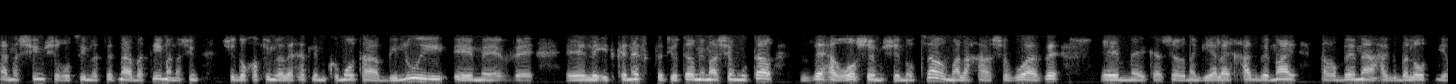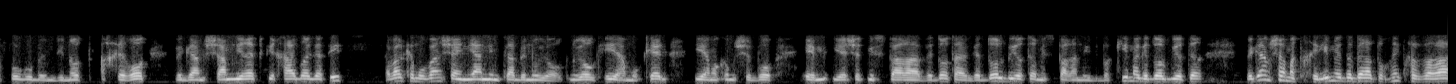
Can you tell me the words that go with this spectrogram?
אנשים שרוצים לצאת מהבתים, אנשים שדוחפים ללכת למקומות הבילוי ולהתכנס קצת יותר ממה שמותר. זה הרושם שנוצר במהלך השבוע הזה. כאשר נגיע ל-1 במאי, הרבה מההגבלות יפוגו במדינות אחרות, וגם שם נראה פתיחה הדרגתית. אבל כמובן שהעניין נמצא בניו יורק. ניו יורק היא המוקד, היא המקום שבו הם, יש את מספר האבדות הגדול ביותר, מספר הנדבקים הגדול ביותר, וגם שם מתחילים לדבר על תוכנית חזרה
